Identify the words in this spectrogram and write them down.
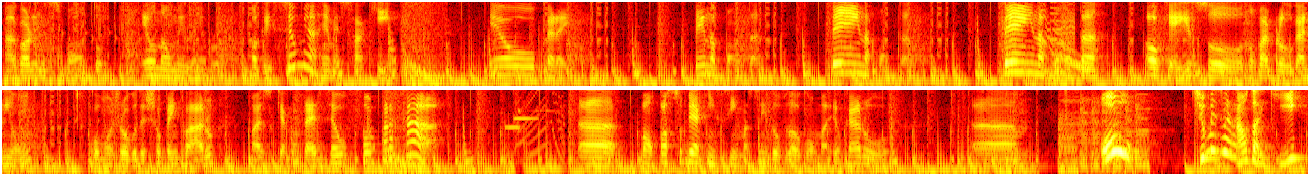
agora nesse ponto. Eu não me lembro. Ok, se eu me arremessar aqui, eu... Peraí. Bem na ponta. Bem na ponta. Bem na ponta. Ok, isso não vai para lugar nenhum, como o jogo deixou bem claro. Mas o que acontece se eu for para cá? Uh, bom, posso subir aqui em cima, sem dúvida alguma. Eu quero... Uh... Oh! Tinha uma esmeralda aqui,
